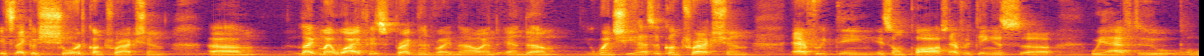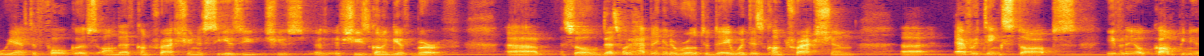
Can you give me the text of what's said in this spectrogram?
it's like a short contraction. Um, like my wife is pregnant right now, and and um, when she has a contraction, everything is on pause. Everything is. Uh, we have to we have to focus on that contraction and see if she, she's if she's going to give birth. Uh, so that's what's happening in the world today. With this contraction, uh, everything stops even know company,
